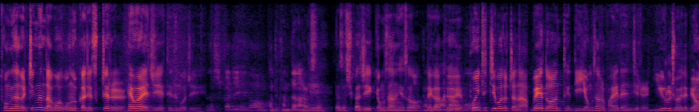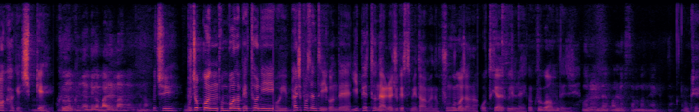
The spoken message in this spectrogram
동영상을 찍는다고 오늘까지 숙제를 해와야지 되는 거지 6시까지 해서 아주 간단하게 알았어 6시까지 영상 해서 영상 내가 그 하나 하고. 포인트 찝어줬잖아 왜 너한테 네 영상을 봐야 되는지를 이유를 줘야 돼 명확하게 쉽게 그건 그냥 내가 말만 해도 되나? 그치 무조건 돈 버는 패턴이 거의 80% 이건데 이 패턴을 알려주겠습니다 하면 궁금하잖아 어떻게 알길래 그거- 그거 하면 되지 그거를 내가 말로써 한번 해야겠다 오케이.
